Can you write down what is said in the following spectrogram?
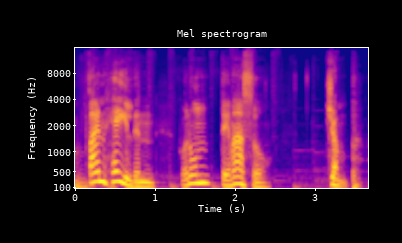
Van Halen con un temazo, Jump.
